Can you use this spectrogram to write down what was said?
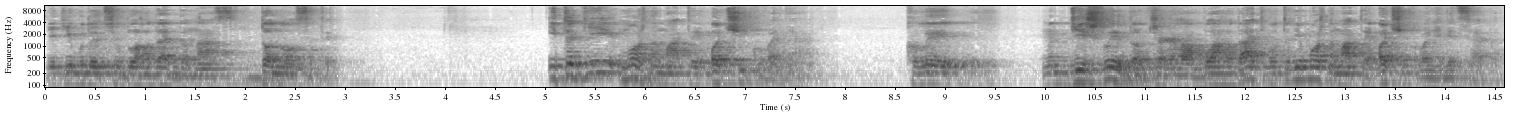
які будуть цю благодать до нас доносити. І тоді можна мати очікування, коли ми дійшли до джерела благодаті, от тоді можна мати очікування від себе.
